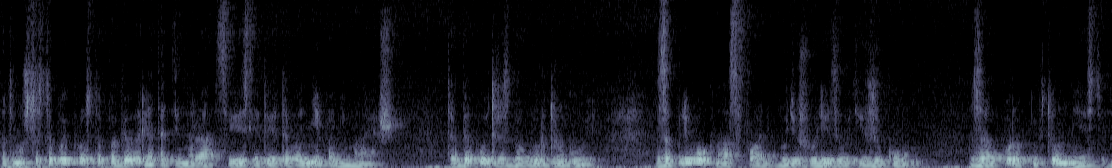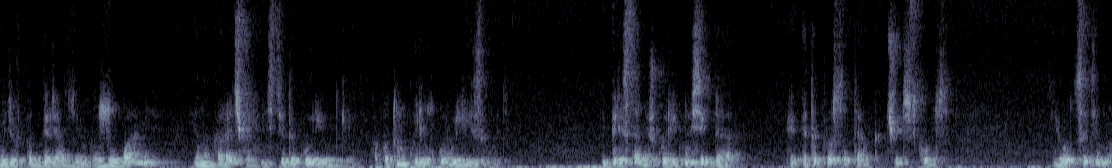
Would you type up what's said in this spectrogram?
Потому что с тобой просто поговорят один раз, и если ты этого не понимаешь, тогда будет разговор другой. За плевок на асфальт будешь вылизывать языком, за окурок не в том месте будешь подбирать его зубами и на карачках нести до курилки, а потом курилку вылизывать. И перестанешь курить навсегда. Это просто так, чуть скользь. И вот с этим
